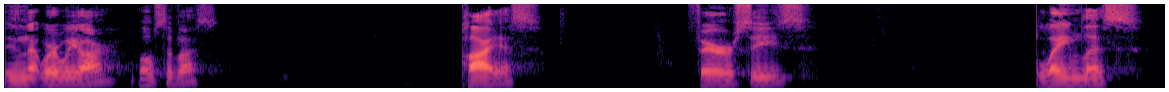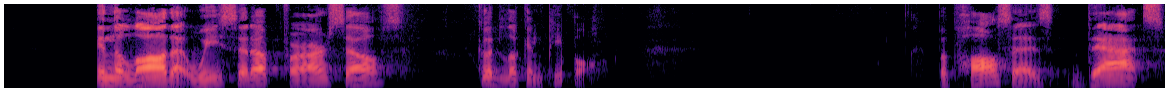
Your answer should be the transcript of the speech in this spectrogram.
Isn't that where we are, most of us? Pious, Pharisees, blameless, in the law that we set up for ourselves, good looking people. But Paul says that's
